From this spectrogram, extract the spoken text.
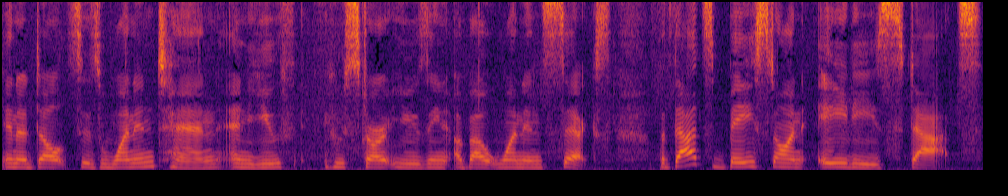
in adults is 1 in 10, and youth who start using about 1 in 6. But that's based on 80s stats.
